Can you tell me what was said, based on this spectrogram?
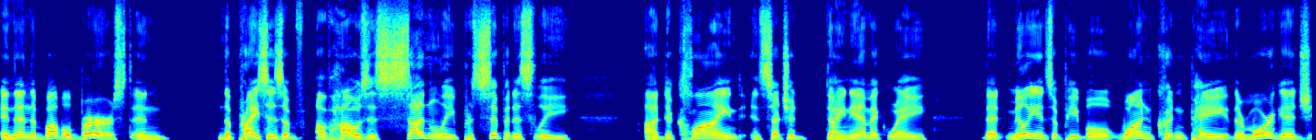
And then the bubble burst and the prices of, of houses suddenly precipitously uh, declined in such a dynamic way that millions of people, one, couldn't pay their mortgage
